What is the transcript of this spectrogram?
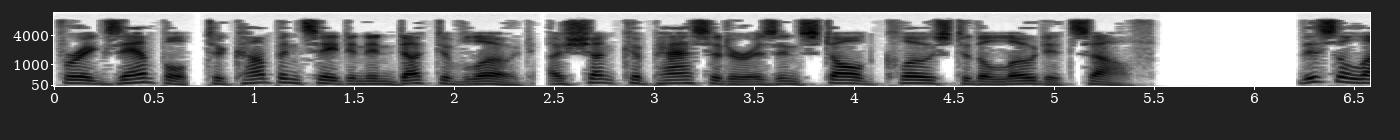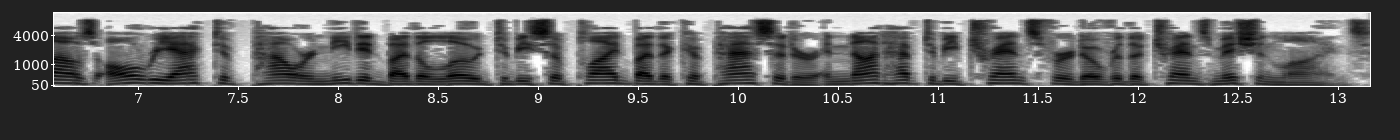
For example, to compensate an inductive load, a shunt capacitor is installed close to the load itself. This allows all reactive power needed by the load to be supplied by the capacitor and not have to be transferred over the transmission lines.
